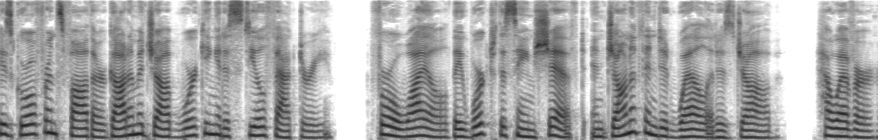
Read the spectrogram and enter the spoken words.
His girlfriend's father got him a job working at a steel factory. For a while, they worked the same shift, and Jonathan did well at his job. However,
